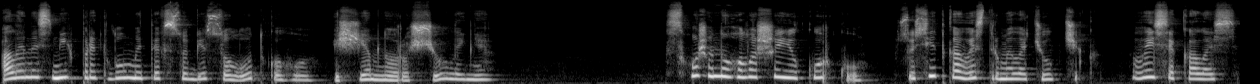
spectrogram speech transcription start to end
але не зміг притлумити в собі солодкого і щемного розчулення. Схоже на голошию курку, сусідка виструмила чубчик, висякалась,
